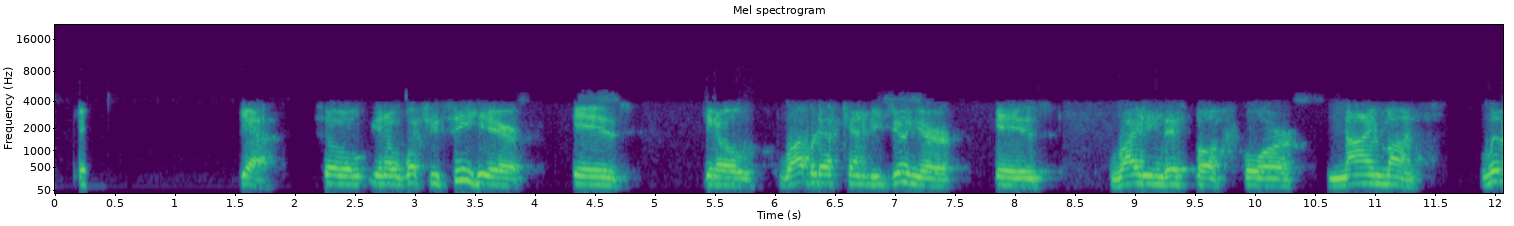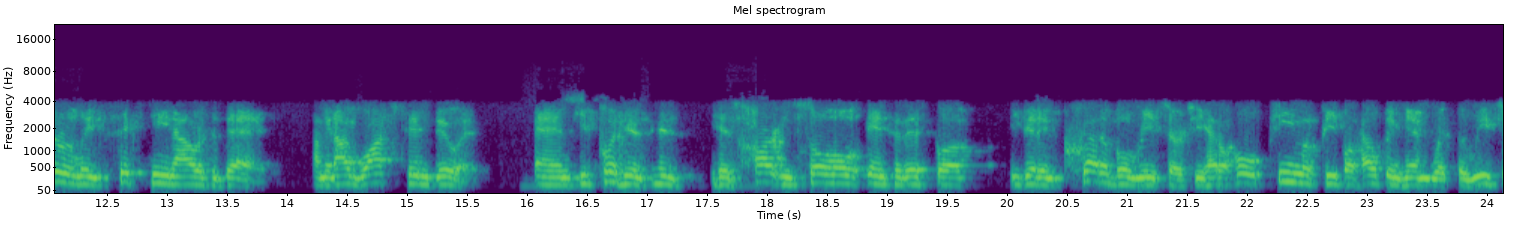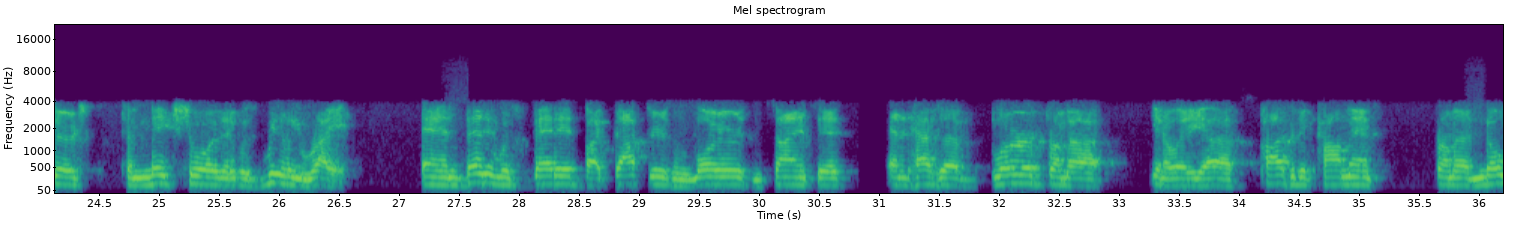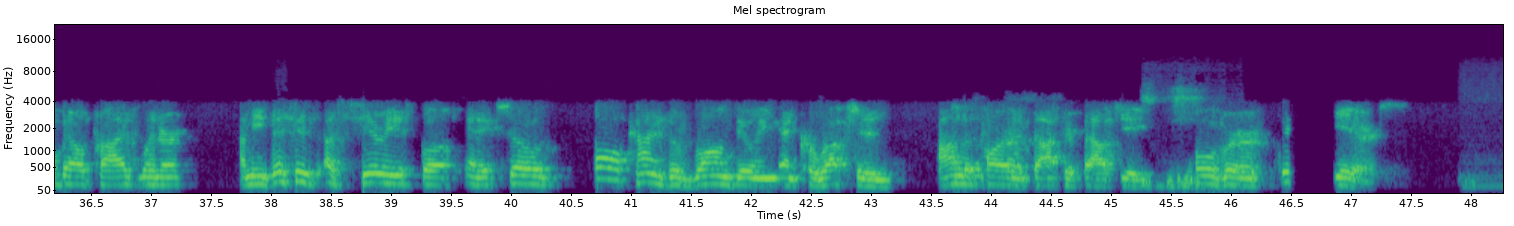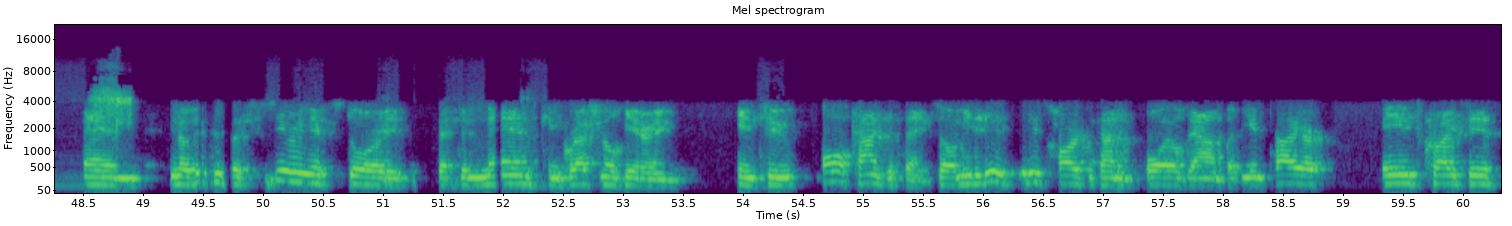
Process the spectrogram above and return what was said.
Yeah. So, you know, what you see here is, you know, Robert F. Kennedy Jr is writing this book for nine months, literally 16 hours a day. I mean, I watched him do it and he put his, his, his heart and soul into this book. He did incredible research. He had a whole team of people helping him with the research to make sure that it was really right. And then it was vetted by doctors and lawyers and scientists. And it has a blurb from a, you know, a uh, positive comment from a Nobel Prize winner I mean, this is a serious book, and it shows all kinds of wrongdoing and corruption on the part of Dr. Fauci over years. And, you know, this is a serious story that demands congressional hearings into all kinds of things. So, I mean, it is, it is hard to kind of boil down, but the entire AIDS crisis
